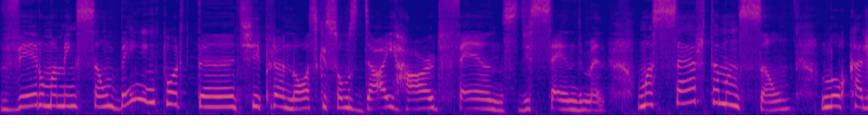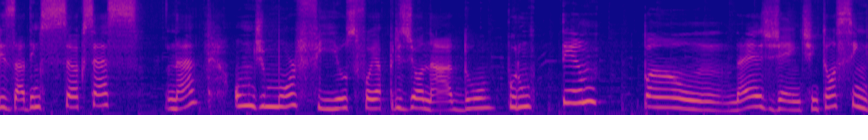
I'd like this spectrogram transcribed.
ver uma menção bem importante para nós que somos die-hard fans de Sandman. Uma certa mansão localizada em Success, né? Onde Morpheus foi aprisionado por um tempo né, gente? Então, assim,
